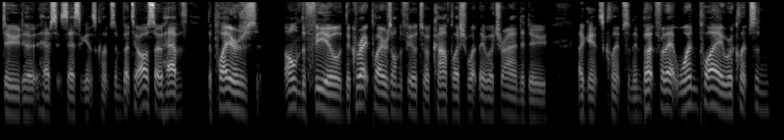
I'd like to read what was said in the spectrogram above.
do to have success against Clemson, but to also have the players on the field, the correct players on the field to accomplish what they were trying to do against Clemson. And but for that one play where Clemson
